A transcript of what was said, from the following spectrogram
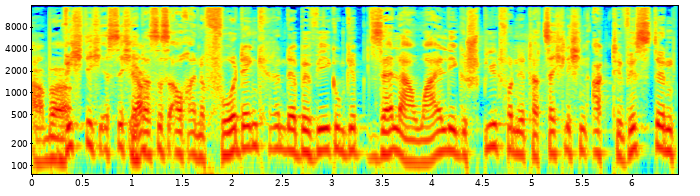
Aber wichtig ist sicher, ja. dass es auch eine Vordenkerin der Bewegung gibt, Zella Wiley, gespielt von der tatsächlichen Aktivistin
